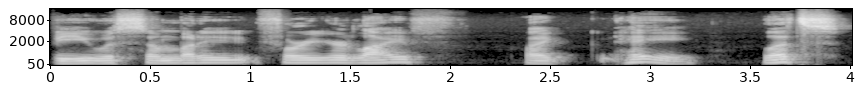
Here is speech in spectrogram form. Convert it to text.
be with somebody for your life, like hey, let's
